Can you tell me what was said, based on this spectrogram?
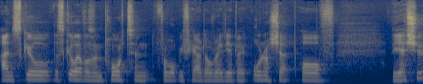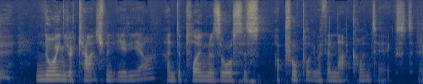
and school, the school level is important for what we've heard already about ownership of the issue, knowing your catchment area and deploying resources appropriately within that context. Yeah.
